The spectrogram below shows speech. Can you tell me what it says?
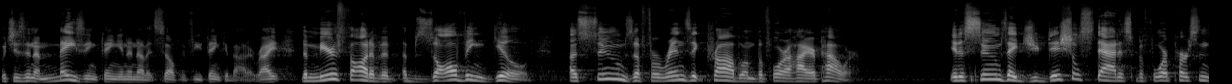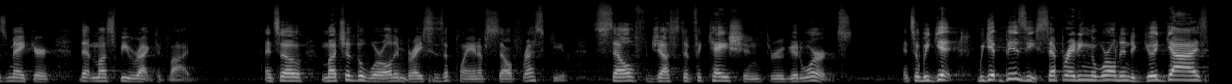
which is an amazing thing in and of itself if you think about it, right? The mere thought of absolving guilt assumes a forensic problem before a higher power. It assumes a judicial status before a person's maker that must be rectified. And so much of the world embraces a plan of self rescue, self justification through good works. And so we get, we get busy separating the world into good guys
